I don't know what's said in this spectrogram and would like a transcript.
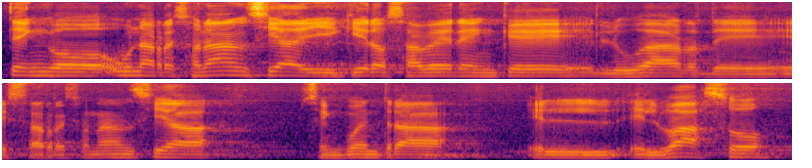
tengo una resonancia y quiero saber en qué lugar de esa resonancia se encuentra el, vaso,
